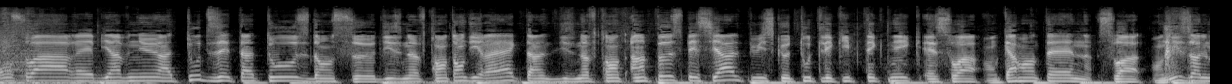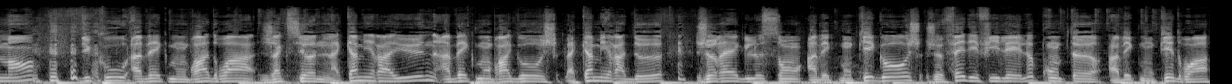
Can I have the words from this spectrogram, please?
Bonsoir et bienvenue à toutes et à tous dans ce 1930 en direct, un 1930 un peu spécial puisque toute l'équipe technique est soit en quarantaine, soit en isolement. Du coup, avec mon bras droit, j'actionne la caméra 1, avec mon bras gauche, la caméra 2, je règle le son avec mon pied gauche, je fais défiler le prompteur avec mon pied droit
